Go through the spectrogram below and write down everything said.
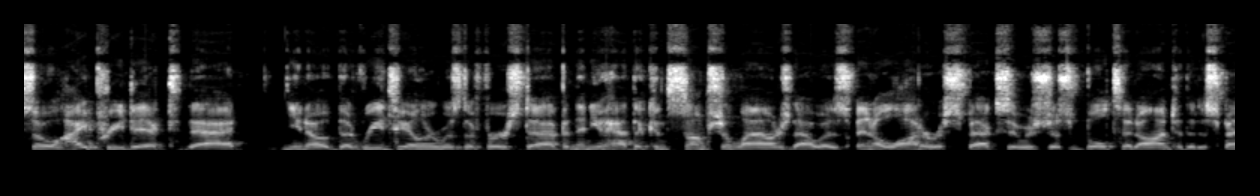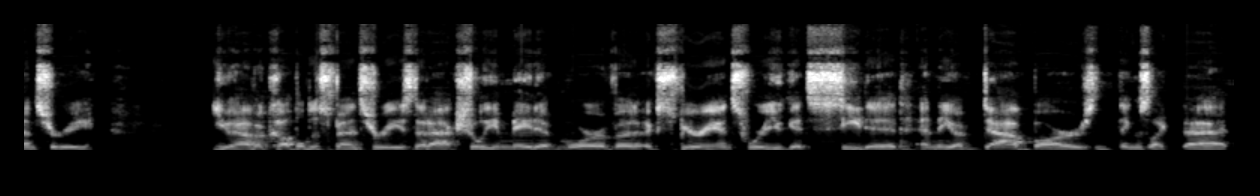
So I predict that you know the retailer was the first step, and then you had the consumption lounge that was in a lot of respects it was just bolted onto the dispensary you have a couple dispensaries that actually made it more of an experience where you get seated and then you have dab bars and things like that.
